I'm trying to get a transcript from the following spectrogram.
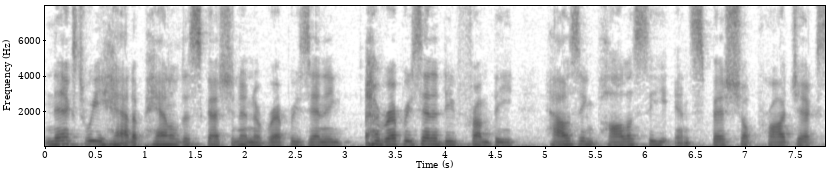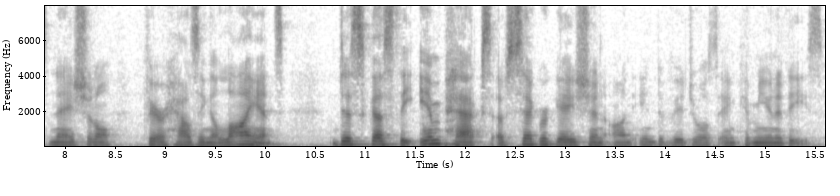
Next, we had a panel discussion and a, a representative from the Housing Policy and Special Projects National Fair Housing Alliance discuss the impacts of segregation on individuals and communities.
